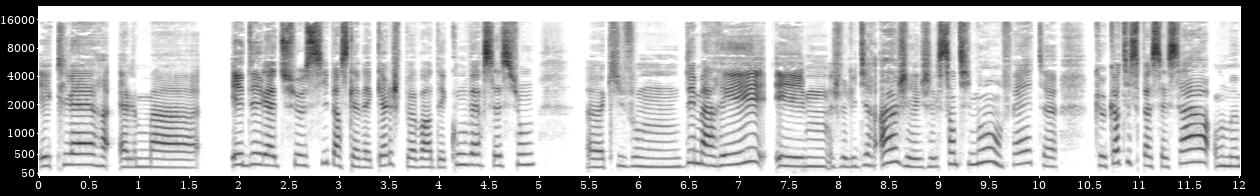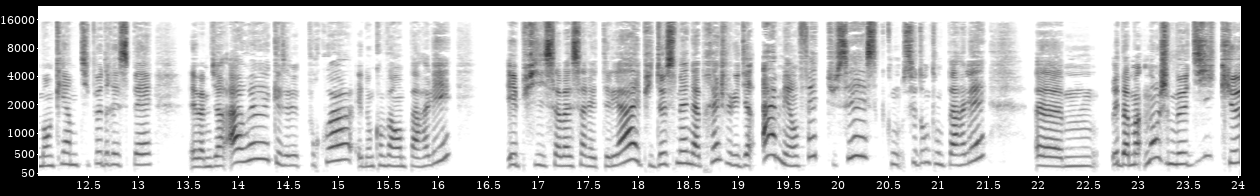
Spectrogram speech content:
Et Claire, elle m'a aidé là-dessus aussi parce qu'avec elle, je peux avoir des conversations euh, qui vont démarrer et hum, je vais lui dire ah j'ai le sentiment en fait que quand il se passait ça, on me manquait un petit peu de respect. Elle va me dire ah ouais pourquoi? Et donc on va en parler. Et puis ça va s'arrêter là. Et puis deux semaines après, je vais lui dire ah mais en fait tu sais ce, dont on parlait. Euh, et ben maintenant je me dis que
